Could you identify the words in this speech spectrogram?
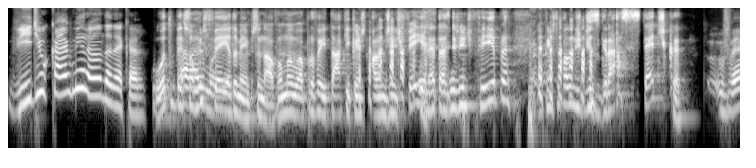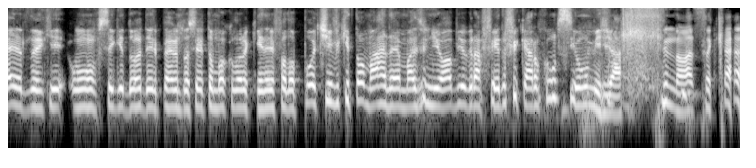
Vídeo Caio Miranda, né, cara? Outra pessoa Caralho, muito mano. feia também, por sinal. Vamos aproveitar aqui que a gente tá falando de gente feia, né? Trazer gente feia pra. a gente tá falando de desgraça estética velho, que um seguidor dele perguntou se ele tomou cloroquina, ele falou, pô, tive que tomar, né? Mas o Niobe e o Grafeno ficaram com ciúme já. Nossa, cara.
